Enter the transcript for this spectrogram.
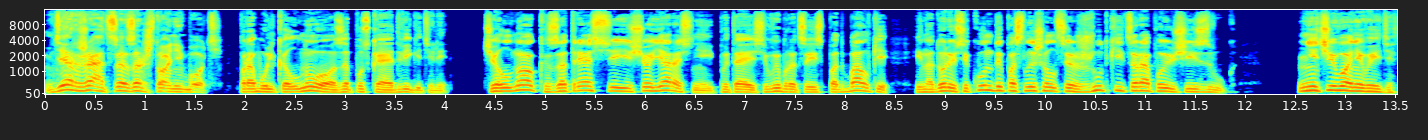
«Держаться за что-нибудь», — пробулькал Нуо, запуская двигатели. Челнок затрясся еще яростней, пытаясь выбраться из-под балки, и на долю секунды послышался жуткий царапающий звук. «Ничего не выйдет.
